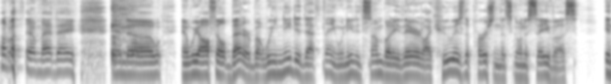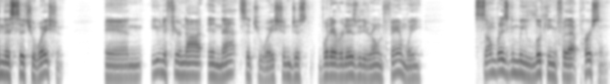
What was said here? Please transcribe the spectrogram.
gun with him that day and uh and we all felt better but we needed that thing. We needed somebody there like who is the person that's going to save us in this situation and even if you're not in that situation, just whatever it is with your own family, somebody's going to be looking for that person.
